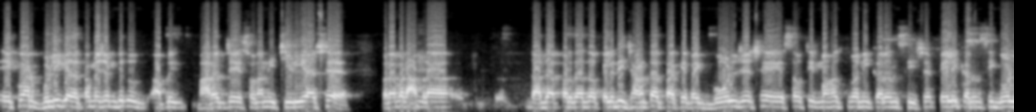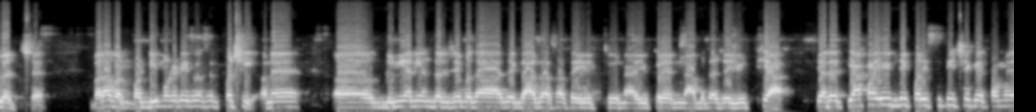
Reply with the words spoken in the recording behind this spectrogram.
એકવાર ભૂલી ગયા. તમે જેમ કીધું આપણી ભારત જે સોનાની ચીડિયા છે બરાબર? આપણા દાદા પરદાદા પહેલેથી જાણતા હતા કે ભાઈ ગોલ્ડ જે છે એ સૌથી મહત્વની કરન્સી છે. પેલી કરન્સી ગોલ્ડ જ છે. બરાબર? પણ ડિમોનેટાઇઝેશન પછી અને દુનિયાની અંદર જે બધા જે ગાઝા સાથે યુદ્ધ થયું ના યુક્રેન ના બધા જે યુદ્ધ થયા, ત્યારે ત્યાં પણ એવી બધી પરિસ્થિતિ છે કે તમે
